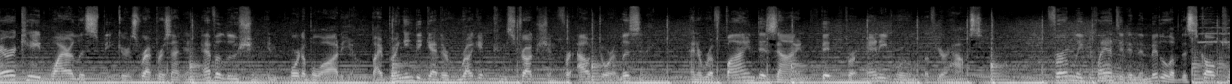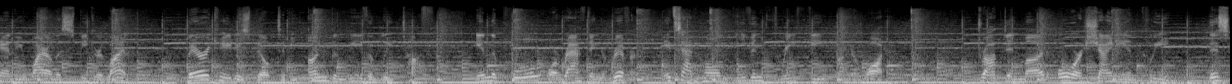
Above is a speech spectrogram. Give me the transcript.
Barricade wireless speakers represent an evolution in portable audio by bringing together rugged construction for outdoor listening and a refined design fit for any room of your house. Firmly planted in the middle of the Skullcandy wireless speaker lineup, Barricade is built to be unbelievably tough. In the pool or rafting the river, it's at home even three feet underwater. Dropped in mud or shiny and clean, this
